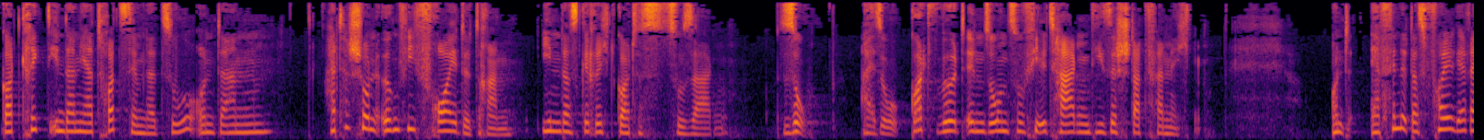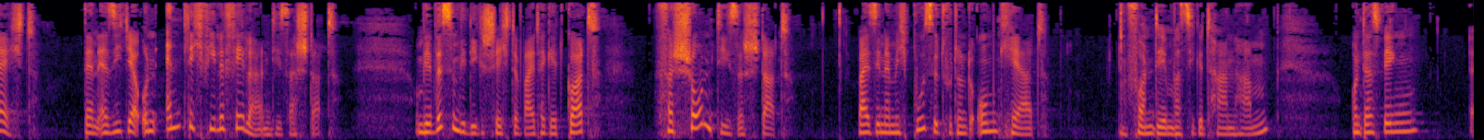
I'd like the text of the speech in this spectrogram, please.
Gott kriegt ihn dann ja trotzdem dazu und dann hat er schon irgendwie Freude dran, ihnen das Gericht Gottes zu sagen. So, also Gott wird in so und so viel Tagen diese Stadt vernichten. Und er findet das voll gerecht, denn er sieht ja unendlich viele Fehler in dieser Stadt. Und wir wissen, wie die Geschichte weitergeht. Gott verschont diese Stadt, weil sie nämlich Buße tut und umkehrt von dem, was sie getan haben. Und deswegen äh,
